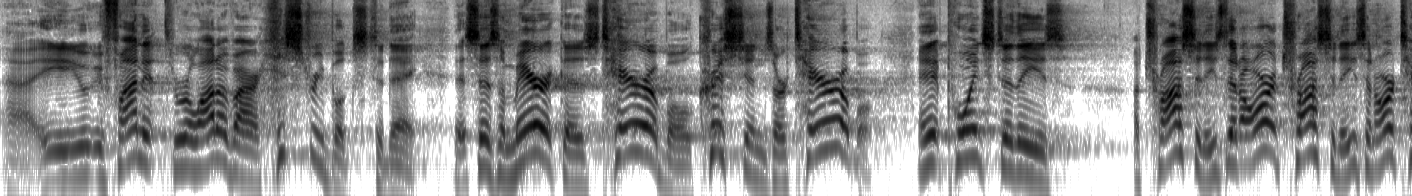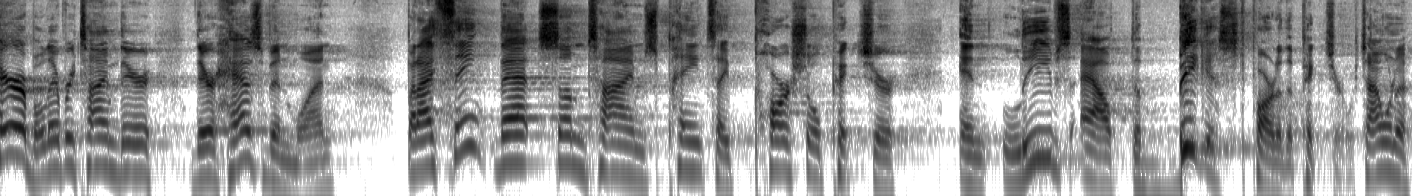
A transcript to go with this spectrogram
uh, you, you find it through a lot of our history books today that says America is terrible, Christians are terrible. And it points to these atrocities that are atrocities and are terrible every time there, there has been one. But I think that sometimes paints a partial picture and leaves out the biggest part of the picture, which I want to,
